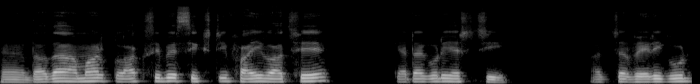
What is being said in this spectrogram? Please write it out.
হ্যাঁ দাদা, আমার ক্লার্কশিপে সিক্সটি ফাইভ আছে ক্যাটাগরি এসছি। আচ্ছা ভেরি গুড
